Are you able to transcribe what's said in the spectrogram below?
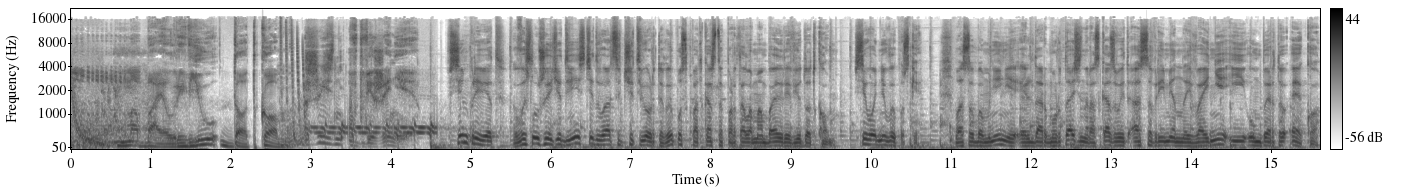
MobileReview.com Жизнь в движении. Всем привет! Вы слушаете 224 выпуск подкаста портала MobileReview.com Сегодня в выпуске. В особом мнении Эльдар Муртазин рассказывает о современной войне и Умберто Эко.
